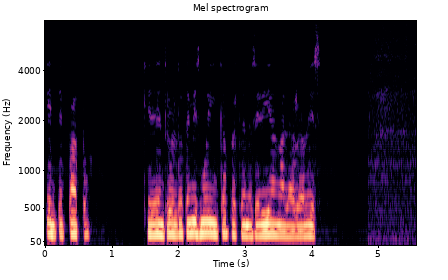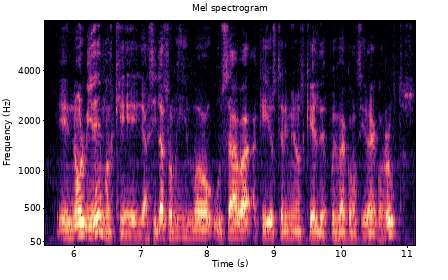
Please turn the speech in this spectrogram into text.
gente pato, que dentro del totemismo inca pertenecerían a la realeza. Eh, no olvidemos que Garcilaso mismo usaba aquellos términos que él después va a considerar corruptos.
